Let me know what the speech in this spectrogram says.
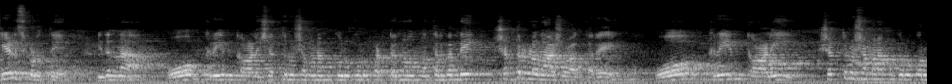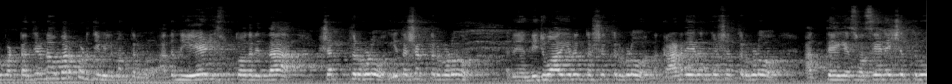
ಕೇಳಿಸ್ಕೊಡುತ್ತೆ ಇದನ್ನ ಓಂ ಕ್ರೀಂ ಕಾಳಿ ಶತ್ರು ಶಮನಂ ಕುರು ಕುರು ಪಟ್ಟ ಅನ್ನೋ ಮಂತ್ರದಲ್ಲಿ ಶತ್ರುಗಳು ನಾಶವಾಗ್ತಾರೆ. ಓಂ ಕ್ರೀಂ ಕಾಳಿ ಶತ್ರು ಶಮನಂ ಕುರು ಕುರು ಪಟ್ಟ ಅಂತೇಳಿ ನಾವು ಬರ್ಕೊಡ್ತೀವಿ ಇಲ್ಲಿ ಮಂತ್ರಗಳು. ಅದನ್ನು ಹೇಳಿ ಸುತ್ತೋದ್ರಿಂದ ಶತ್ರುಗಳು ಹಿತಶತ್ರುಗಳು ಶತ್ರುಗಳು ನಿಜವಾಗಿರೋಂಥ ಶತ್ರುಗಳು, ಕಾಣದೇ ಇರೋಂಥ ಶತ್ರುಗಳು, ಅತ್ತೆಗೆ ಸೊಸೆನೇ ಶತ್ರು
